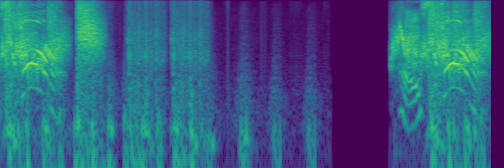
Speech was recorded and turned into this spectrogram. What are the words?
stop! Hey, stop!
